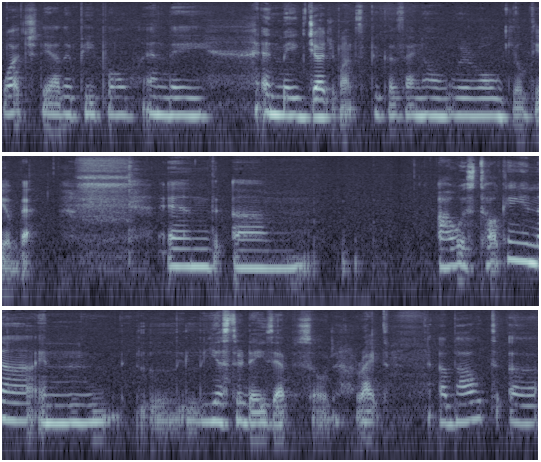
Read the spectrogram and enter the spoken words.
watch the other people and they and make judgments because I know we're all guilty of that and um, I was talking in uh, in yesterday's episode, right, about uh,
